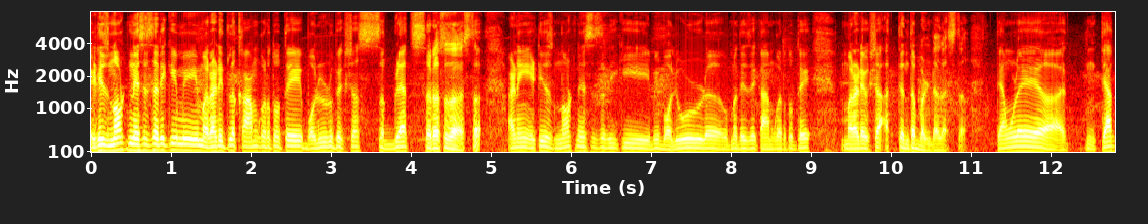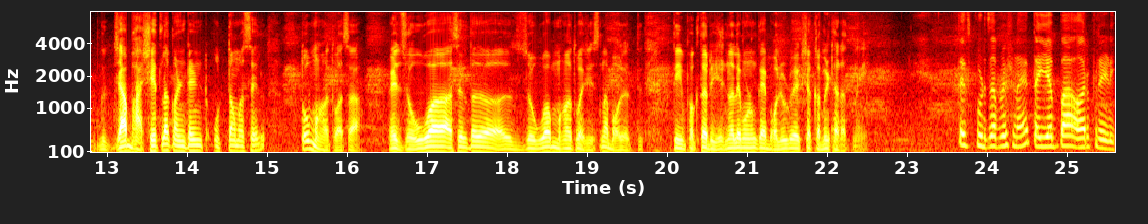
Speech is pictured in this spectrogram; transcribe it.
इट इज नॉट नेसेसरी की मी मराठीतलं काम करतो ते बॉलिवूडपेक्षा सगळ्यात सरसच असतं. आणि इट इज नॉट नेसेसरी की मी बॉलिवूडमध्ये जे काम करतो ते मराठीपेक्षा अत्यंत बंडल असतं. त्यामुळे त्या ज्या भाषेतला कंटेंट उत्तम असेल तो महत्त्वाचा म्हणजे जोगवा असेल तर जोगवा महत्त्वाचीच ना बॉलिवूड ती फक्त रिजनल आहे म्हणून काही बॉलिवूडपेक्षा कमी ठरत नाही. तेच पुढचा प्रश्न आहे तय्यप्पा और Freddy.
